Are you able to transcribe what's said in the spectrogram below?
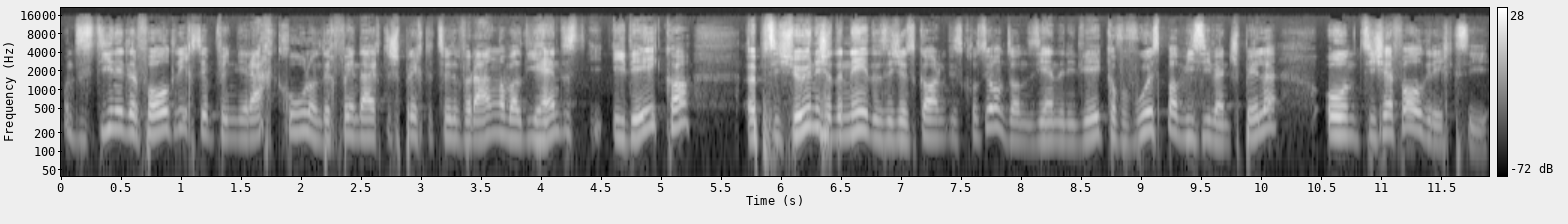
Und dass die nicht erfolgreich sind, finde ich recht cool. Und ich finde eigentlich, das spricht jetzt wieder für England, weil die haben eine Idee gehabt. Ob sie schön ist oder nicht, das ist jetzt gar nicht Diskussion, sondern sie haben eine Idee von Fußball, wie sie spielen wollen. Und sie war erfolgreich.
